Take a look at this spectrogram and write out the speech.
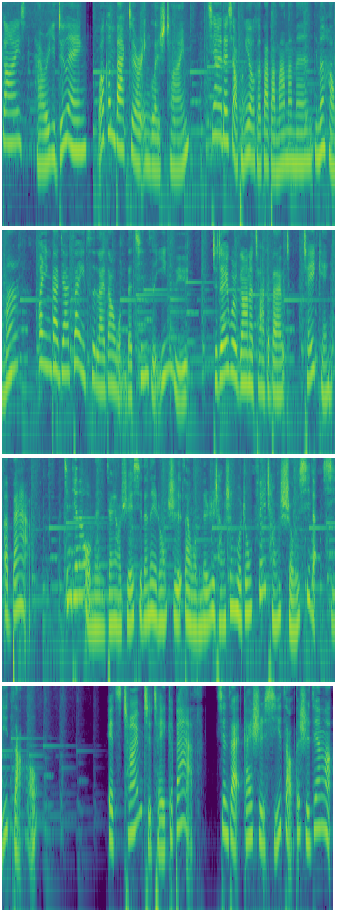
guys, how are you doing? Welcome back to our English time. 亲爱的小朋友和爸爸妈妈们，你们好吗？欢迎大家再一次来到我们的亲子英语。Today we're gonna talk about taking a bath. 今天呢，我们将要学习的内容是在我们的日常生活中非常熟悉的洗澡。It's time to take a bath. 现在该是洗澡的时间了。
